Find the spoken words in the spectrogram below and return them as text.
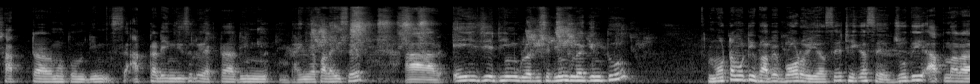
সাতটার মতন ডিম আটটা ডিম দিয়েছিল, একটা ডিম ভেঙে পালাইছে আর এই যে ডিমগুলো দিছে, ডিমগুলো কিন্তু মোটামুটিভাবে বড়ই আছে, ঠিক আছে? যদি আপনারা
